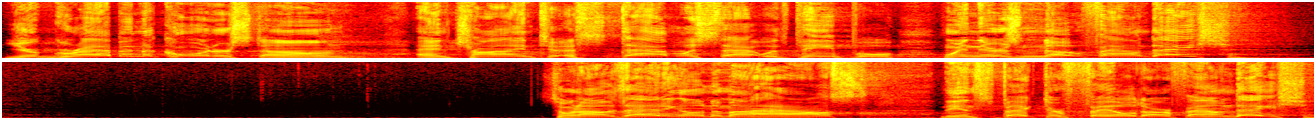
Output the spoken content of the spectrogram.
you're grabbing the cornerstone and trying to establish that with people when there's no foundation. So when I was adding on to my house, the inspector failed our foundation.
